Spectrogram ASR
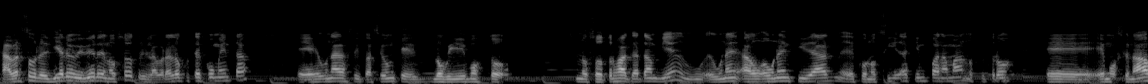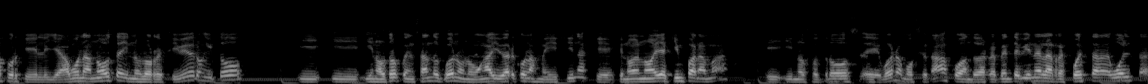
saber sobre el diario vivir de nosotros. Y la verdad lo que usted comenta es una situación que lo vivimos todos. Nosotros acá también, una, a una entidad eh, conocida aquí en Panamá, nosotros eh, emocionados porque le llevamos la nota y nos lo recibieron y todo, y, y, y, nosotros pensando, bueno, nos van a ayudar con las medicinas que, que no, no hay aquí en Panamá, y, y nosotros, eh, bueno, emocionados cuando de repente viene la respuesta de vuelta,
